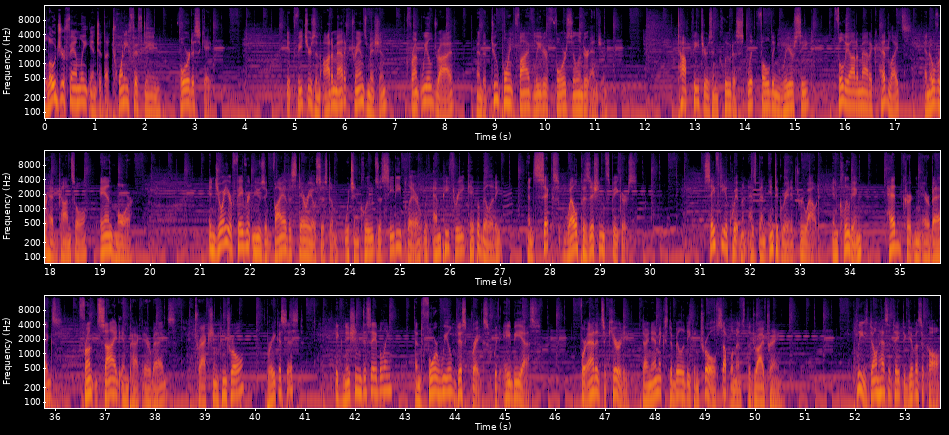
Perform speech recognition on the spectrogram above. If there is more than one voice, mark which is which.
Speaker 1: Load your family into the 2015 Ford Escape. It features an automatic transmission, front-wheel drive, and a 2.5-liter four-cylinder engine. Top features include a split folding rear seat, fully automatic headlights, an overhead console, and more. Enjoy your favorite music via the stereo system, which includes a CD player with MP3 capability and six well-positioned speakers. Safety equipment has been integrated throughout, including head curtain airbags, front side impact airbags, traction control, brake assist, ignition disabling, and four-wheel disc brakes with ABS. For added security, Dynamic Stability Control supplements the drivetrain. Please don't hesitate to give us a call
